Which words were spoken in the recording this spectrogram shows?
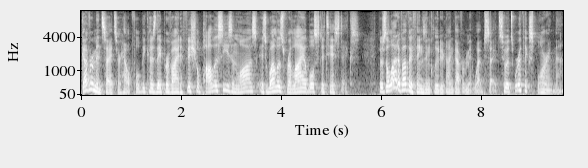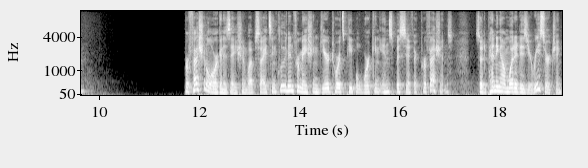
Government sites are helpful because they provide official policies and laws as well as reliable statistics. There's a lot of other things included on government websites, so it's worth exploring them. Professional organization websites include information geared towards people working in specific professions. So depending on what it is you're researching,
